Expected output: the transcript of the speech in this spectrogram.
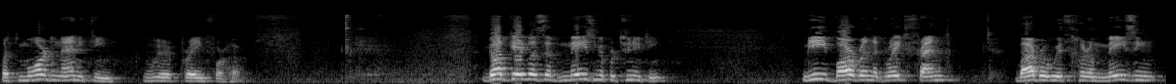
But more than anything, we are praying for her. God gave us an amazing opportunity. Me, Barbara, and a great friend, Barbara with her amazing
